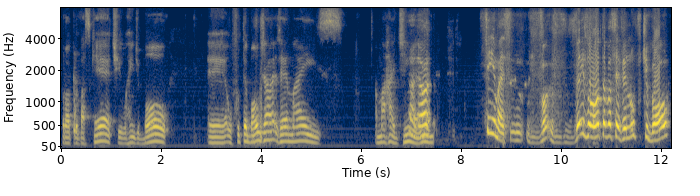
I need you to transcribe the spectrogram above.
próprio basquete, o handball. É, o futebol já, já é mais amarradinho. Ah, ali, né? Sim, mas vez ou outra você vê no futebol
